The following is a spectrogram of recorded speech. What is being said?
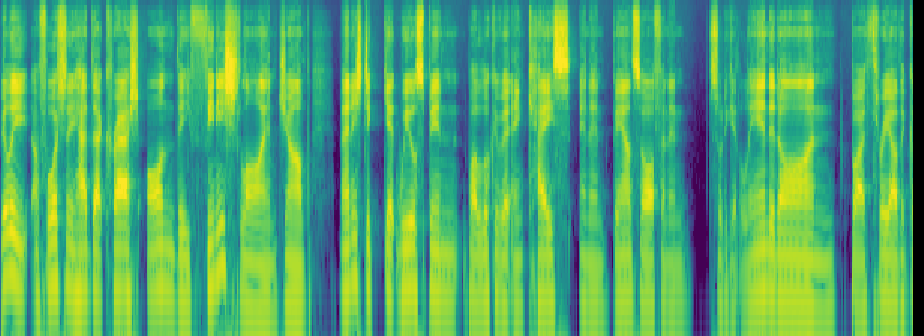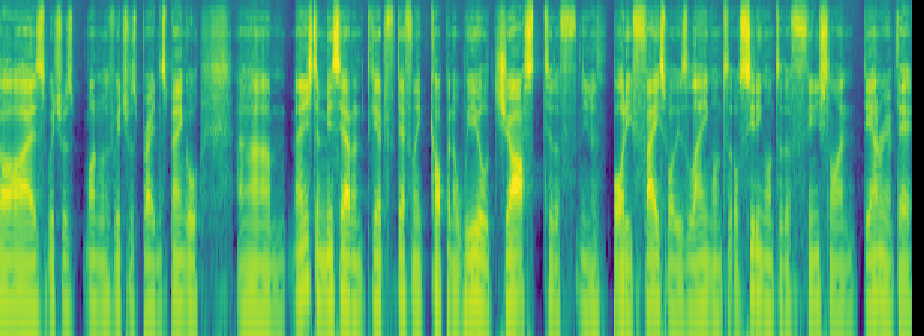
Billy unfortunately had that crash on the finish line jump. Managed to get wheel spin by the look of it and case and then bounce off and then sort of get landed on by three other guys, which was one of which was Braden Spangle. Um, managed to miss out on get definitely copping a wheel just to the you know body face while he was laying onto or sitting onto the finish line down ramp there.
